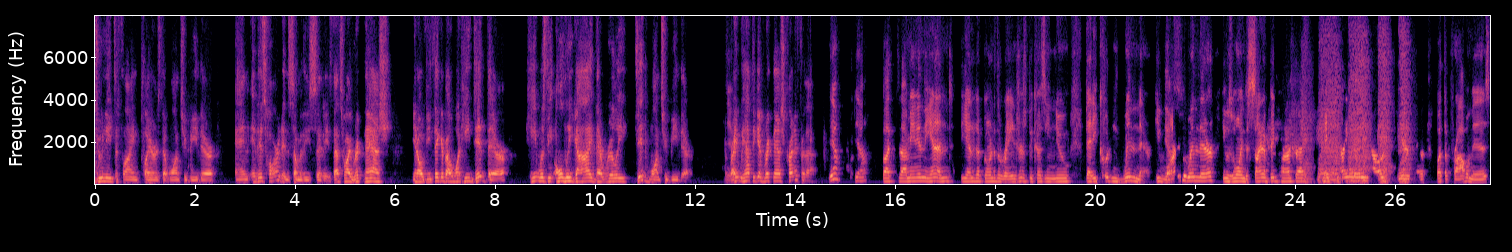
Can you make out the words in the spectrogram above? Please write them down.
do need to find players that want to be there, and it is hard in some of these cities. That's why Rick Nash you know, if you think about what he did there, he was the only guy that really did want to be there. Yeah. Right? We have to give Rick Nash credit for that. Yeah. Yeah. But I mean, in the end, he ended up going to the Rangers because he knew that he couldn't win there. He yes. wanted to win there. He was willing to sign a big contract, make nine million dollars a year there. But the problem is,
